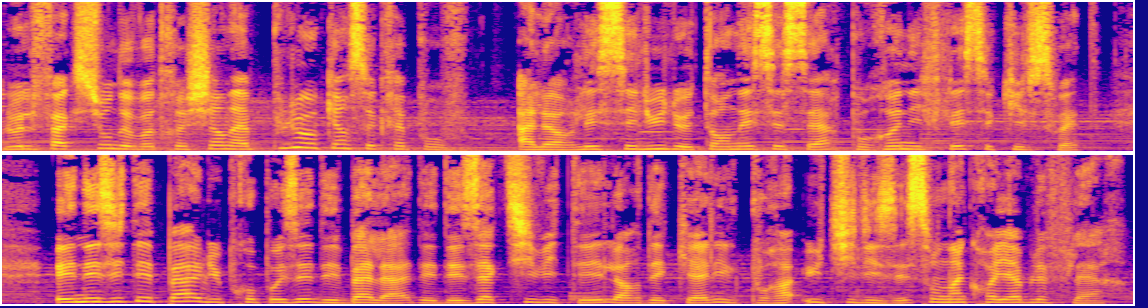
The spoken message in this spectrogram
l'olfaction de votre chien n'a plus aucun secret pour vous. Alors laissez-lui le temps nécessaire pour renifler ce qu'il souhaite. Et n'hésitez pas à lui proposer des balades et des activités lors desquelles il pourra utiliser son incroyable flair.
